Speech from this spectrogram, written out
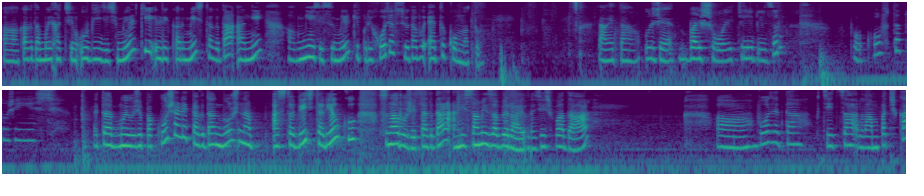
А, Когда мы хотим увидеть Милки или кормить, тогда они а, вместе с Милки приходят сюда, в эту комнату. Так, это уже большой телевизор. Кофта тоже есть. Это мы уже покушали, тогда нужно оставить тарелку снаружи, тогда они сами забирают. Здесь вода. А, вот это птица, лампочка,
